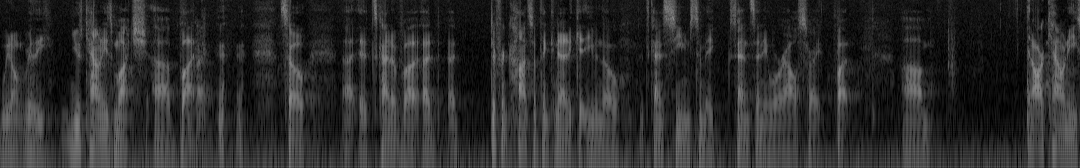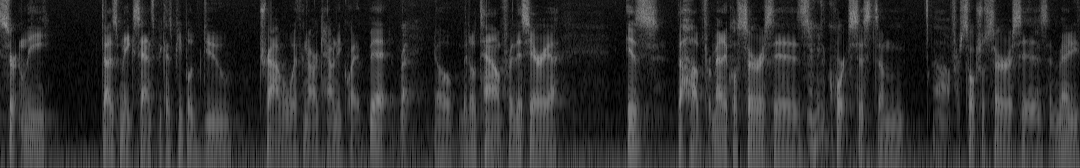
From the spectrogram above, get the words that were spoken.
we don't really use counties much, uh, but, Right. so uh, it's kind of a, a, a different concept in Connecticut, even though it kind of seems to make sense anywhere else, right? But um, in our county, certainly does make sense because people do travel within our county quite a bit. Right. You know, Middletown for this area is the hub for medical services, for the court system, uh, for social services, and many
